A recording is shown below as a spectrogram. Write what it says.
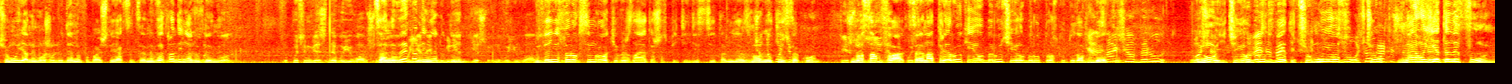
Чому я не можу людину побачити? Як це? Це не викрадення людини? Допустим, він ж не воював. що Це в не викрадення воєнний людини? білет Є, що він воював. Людині 47 років, ви ж знаєте, що з 50 там є знову Що, якийсь допустим, закон. Ті, що Ну сам їздять, факт, це допустим, на 3 роки його беруть, чи його беруть просто туди Я не знаю, вбити. чи його беруть. Ось Ну що. і чи його Ну, ж вбити? Чому ну, його ну, су- що чому? ви кажете, що В нього є беруть? телефон.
